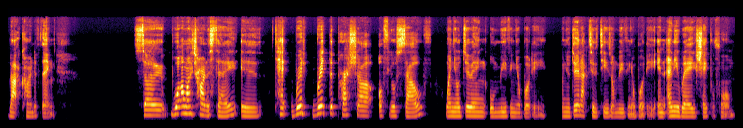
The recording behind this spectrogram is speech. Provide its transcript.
that kind of thing. So, what am I trying to say is take rid, rid the pressure off yourself when you're doing or moving your body, when you're doing activities or moving your body in any way, shape, or form.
